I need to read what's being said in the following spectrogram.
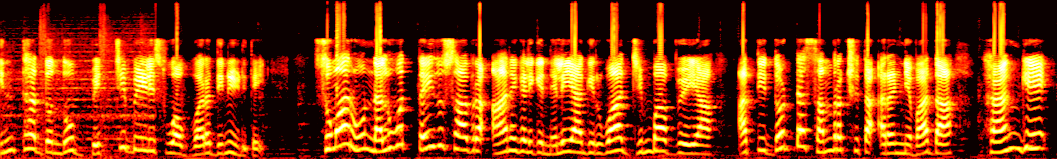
ಇಂಥದ್ದೊಂದು ಬೆಚ್ಚಿ ಬೀಳಿಸುವ ವರದಿ ನೀಡಿದೆ. ಸುಮಾರು ನಲವತ್ತೈದು ಸಾವಿರ ಆನೆಗಳಿಗೆ ನೆಲೆಯಾಗಿರುವ ಜಿಂಬಾಬ್ವೆಯ ಅತಿ ದೊಡ್ಡ ಸಂರಕ್ಷಿತ ಅರಣ್ಯವಾದ ಹ್ಯಾಂಗೆ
